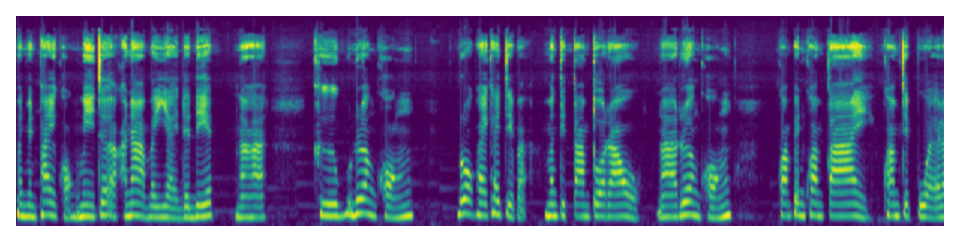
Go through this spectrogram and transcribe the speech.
มันเป็นไพ่ของเมเจอร์อาคานาใบใหญ่เดเด นะคะ คือเรื่องของโรคภัยไข้เจ็บอะ่ะมันติดตามตัวเรานะเรื่องของความเป็นความตาย ความเจ็บป่วยอะไร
